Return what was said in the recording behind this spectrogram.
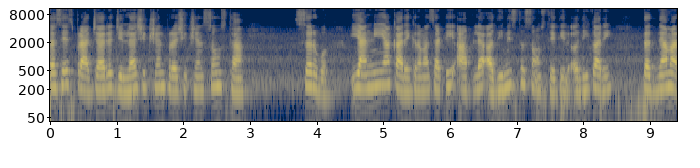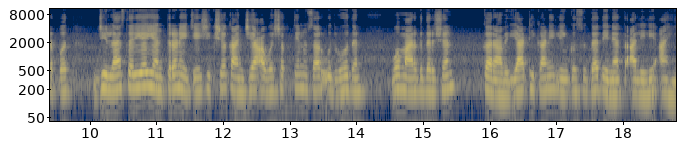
तसेच प्राचार्य जिल्हा शिक्षण प्रशिक्षण संस्था सर्व यांनी या कार्यक्रमासाठी आपल्या अधीनस्थ संस्थेतील अधिकारी तज्ज्ञामार्फत जिल्हास्तरीय यंत्रणेचे शिक्षकांच्या आवश्यकतेनुसार उद्बोधन व मार्गदर्शन करावे. या ठिकाणी लिंकसुद्धा देण्यात आलेली आहे.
